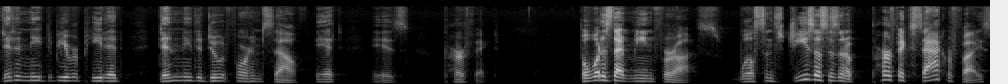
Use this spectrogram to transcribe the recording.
didn't need to be repeated, didn't need to do it for himself. It is perfect. But what does that mean for us? Well, since Jesus isn't a perfect sacrifice,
